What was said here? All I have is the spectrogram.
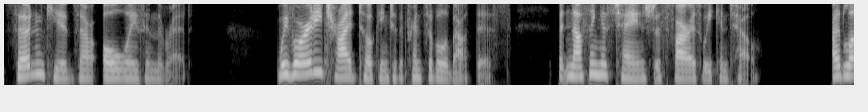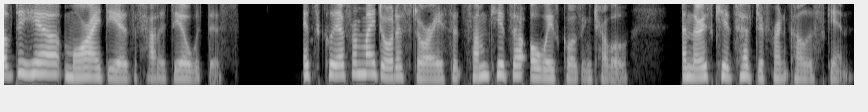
certain kids are always in the red. We've already tried talking to the principal about this, but nothing has changed as far as we can tell. I'd love to hear more ideas of how to deal with this. It's clear from my daughter's stories that some kids are always causing trouble, and those kids have different colour skin.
